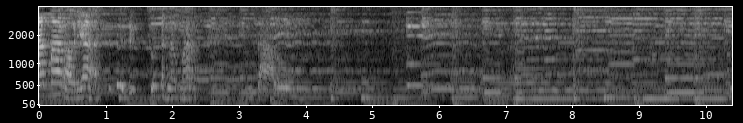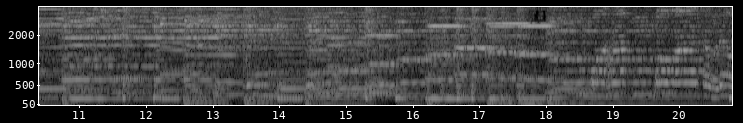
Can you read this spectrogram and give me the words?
รักมากเหรอเนี่ยชุดน่ารักมากลูกสาวลงบ่ฮักบ่ว่าเจ้าดอ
